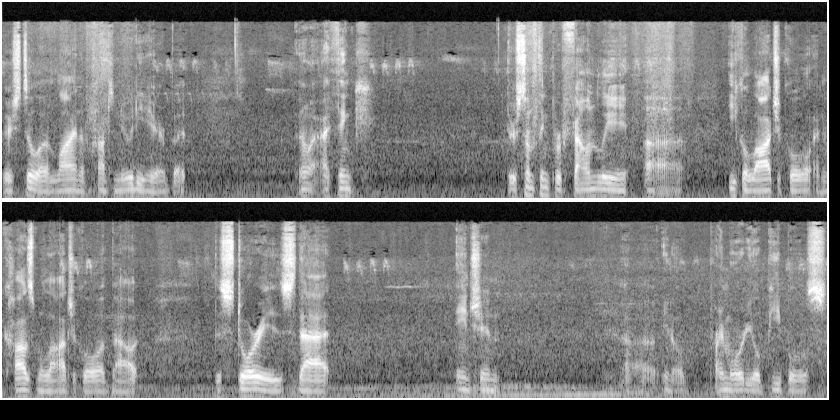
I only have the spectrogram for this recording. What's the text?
there's still a line of continuity here, but you know, I think there's something profoundly uh, ecological and cosmological about the stories that ancient, uh, you know, primordial peoples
